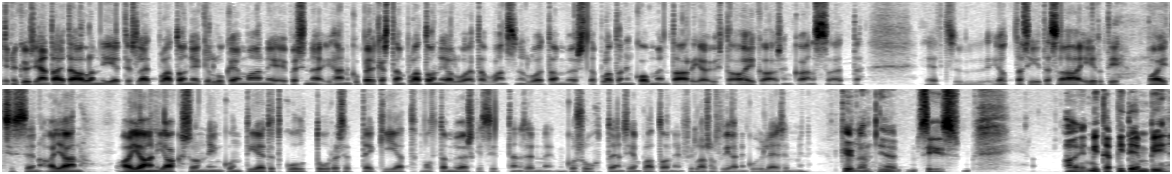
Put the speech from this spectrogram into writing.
Ja nykyisin taitaa olla niin, että jos lähdet Platoniakin lukemaan, niin eipä siinä ihan niin kuin pelkästään Platonia lueta, vaan siinä luetaan myös sitä Platonin kommentaaria yhtä aikaa sen kanssa, että, että jotta siitä saa irti paitsi sen ajan, ajanjakson niin kuin tietyt kulttuuriset tekijät, mutta myöskin sitten sen niin kuin suhteen siihen Platonin filosofiaan niin kuin yleisemmin. Kyllä, ja siis mitä pidempi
